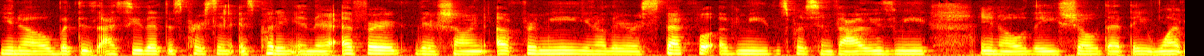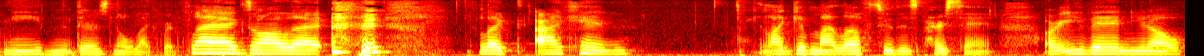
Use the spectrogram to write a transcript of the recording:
you know but this i see that this person is putting in their effort. They're showing up for me. You know they're respectful of me. This person values me. You know they show that they want me. There's no like red flags and all that. Like i can like give my love to this person. Or even you know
